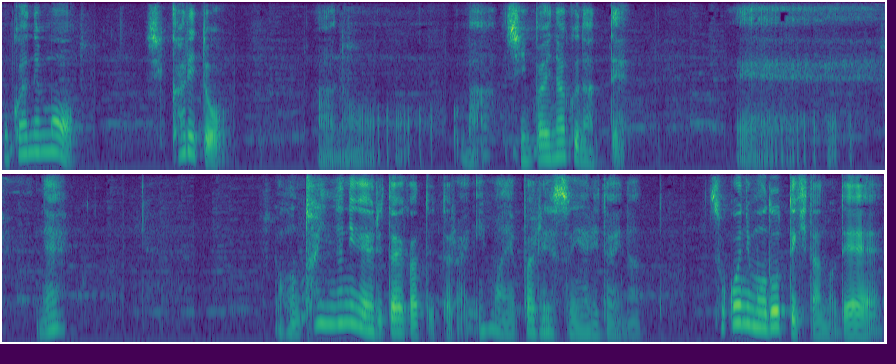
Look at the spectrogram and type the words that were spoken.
お金もしっかりとあのまあ心配なくなって、えー、ね。本当に何がやりたいかって言ったら今やっぱりレッスンやりたいなってそこに戻ってきたので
